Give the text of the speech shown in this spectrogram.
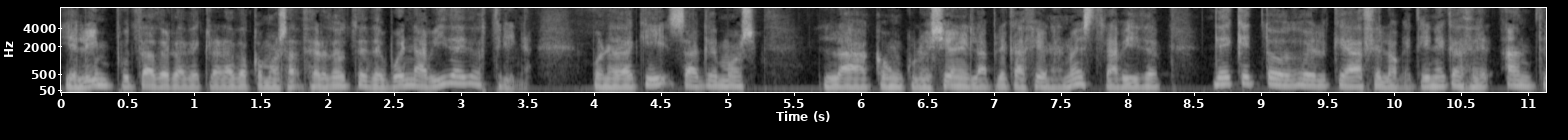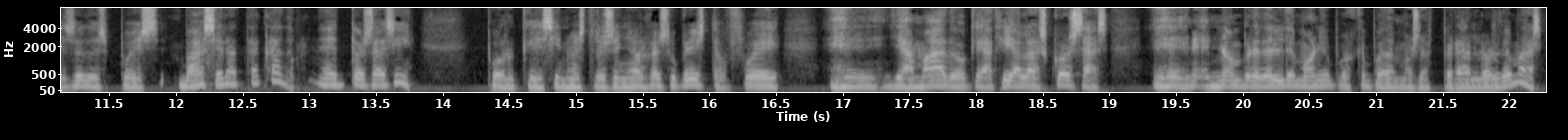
Y el imputado era declarado como sacerdote de buena vida y doctrina. Bueno, de aquí saquemos la conclusión y la aplicación a nuestra vida de que todo el que hace lo que tiene que hacer antes o después va a ser atacado. Esto es así porque si nuestro Señor Jesucristo fue eh, llamado que hacía las cosas en, nombre del demonio, pues ¿qué podemos esperar los demás?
